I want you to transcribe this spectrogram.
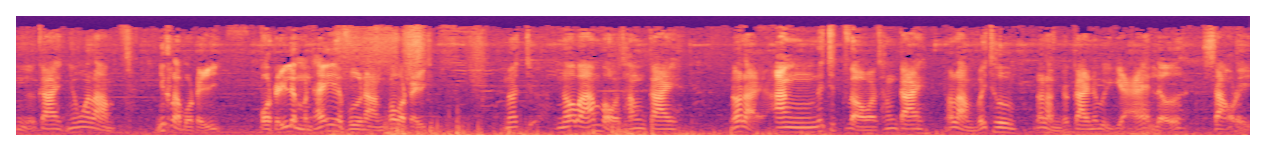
nhựa cay. Nhưng mà làm, nhất là bọ trĩ. Bọ trĩ là mình thấy vừa làm có bọ trĩ. Nó nó bám vào thân cay. Nó lại ăn, nó chích vào thân cay. Nó làm vết thương, nó làm cho cay nó bị gãy lỡ sáu đi.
